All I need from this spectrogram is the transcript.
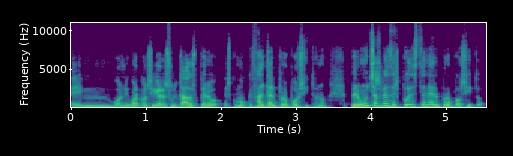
em, bueno, igual consigues resultados, pero es como que falta el propósito, ¿no? Pero muchas veces puedes tener el propósito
